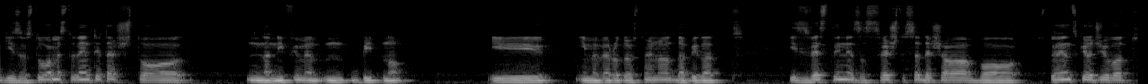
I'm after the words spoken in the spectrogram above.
ги известуваме студентите што на нив им е битно и им е веродостојно да бидат известени за све што се дешава во студентскиот живот,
